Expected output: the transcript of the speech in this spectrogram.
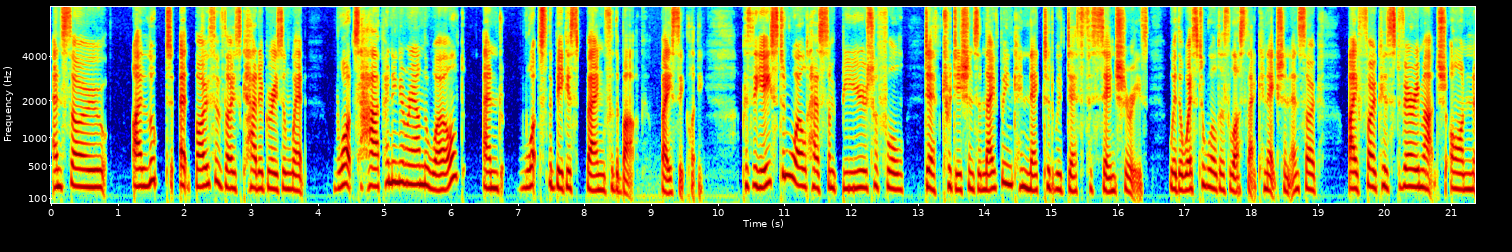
And so I looked at both of those categories and went, what's happening around the world and what's the biggest bang for the buck, basically. Because the Eastern world has some beautiful death traditions and they've been connected with death for centuries, where the Western world has lost that connection. And so I focused very much on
